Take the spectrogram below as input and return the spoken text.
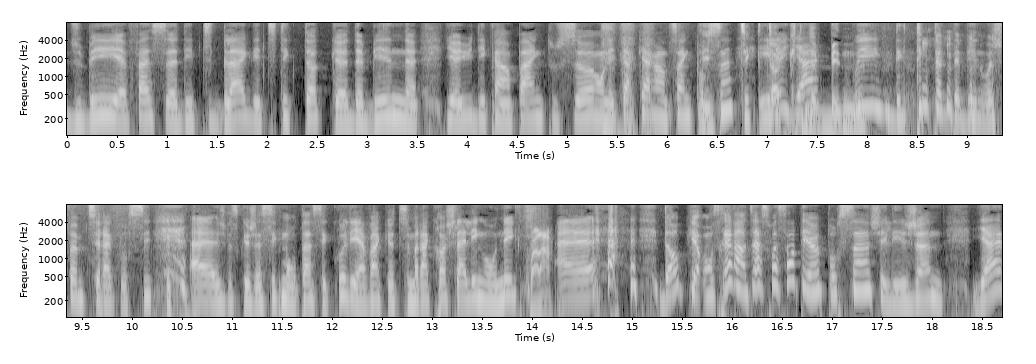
Dubé euh, fasse euh, des petites blagues, des petits TikTok euh, de bin. Il y a eu des campagnes, tout ça. On était à 45 Des Et là, TikTok hier- de bin. Oui, des TikTok de bin. Ouais, je fais un petit raccourci euh, parce que je sais que mon temps s'écoule et avant que tu me raccroches la ligne au nez. Voilà. Euh, donc, on serait rendu à 61% chez les jeunes. Hier,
